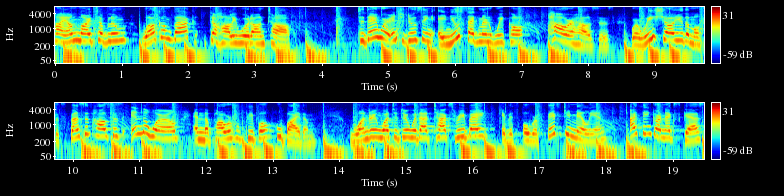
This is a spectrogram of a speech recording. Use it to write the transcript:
Hi, I'm Marta Bloom. Welcome back to Hollywood on Top. Today we're introducing a new segment we call Powerhouses, where we show you the most expensive houses in the world and the powerful people who buy them. Wondering what to do with that tax rebate? If it's over 50 million, I think our next guest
